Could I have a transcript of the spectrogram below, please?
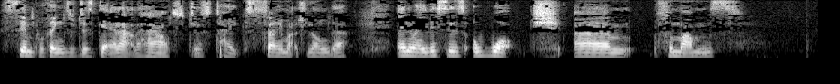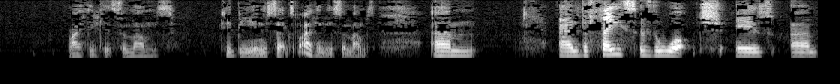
simple things of just getting out of the house just takes so much longer. Anyway, this is a watch um, for mums. I think it's for mums. Could be unisex, but I think it's for mums. Um, and the face of the watch is um,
